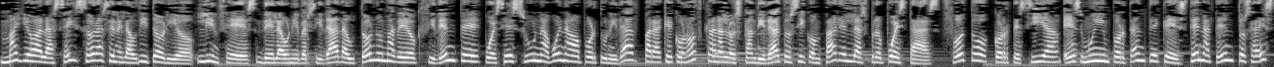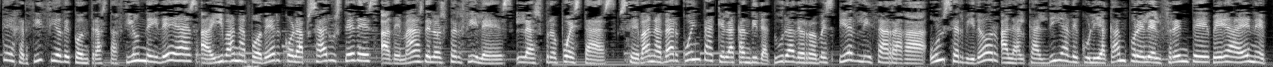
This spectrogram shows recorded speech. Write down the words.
mayo a las 6 horas en el auditorio Linces de la Universidad Autónoma de Occidente, pues es una buena oportunidad para que conozcan a los candidatos y comparen las propuestas. Foto, cortesía, es muy importante que estén atentos a este ejercicio de contrastación de ideas, ahí van a poder colapsar ustedes, además de los perfiles, las propuestas, se van a dar cuenta que la candidatura de Robespierre Lizárraga, un servidor, a la alcaldía de Culiacán por el el Frente PANPRDMCPAS,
